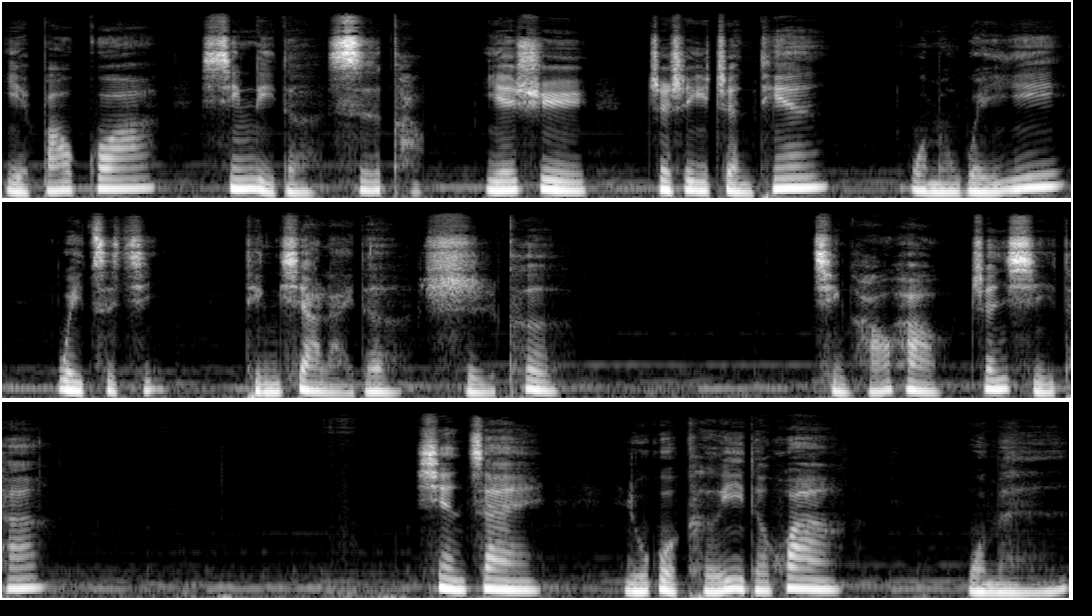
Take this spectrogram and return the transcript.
也包括心里的思考。也许这是一整天我们唯一为自己停下来的时刻，请好好珍惜它。现在，如果可以的话，我们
